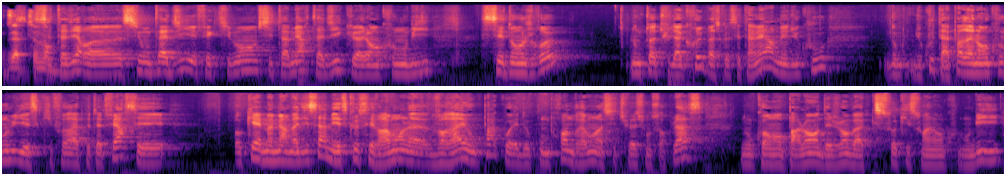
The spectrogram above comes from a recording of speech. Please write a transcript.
Exactement. C'est-à-dire, euh, si on t'a dit, effectivement, si ta mère t'a dit qu'aller en Colombie, c'est dangereux, donc toi tu l'as cru parce que c'est ta mère, mais du coup, donc du coup, t'as peur d'aller en Colombie. Et ce qu'il faudrait peut-être faire, c'est, ok, ma mère m'a dit ça, mais est-ce que c'est vraiment vrai ou pas, quoi, et de comprendre vraiment la situation sur place. Donc en parlant des gens, bah, soit qui sont allés en Colombie,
